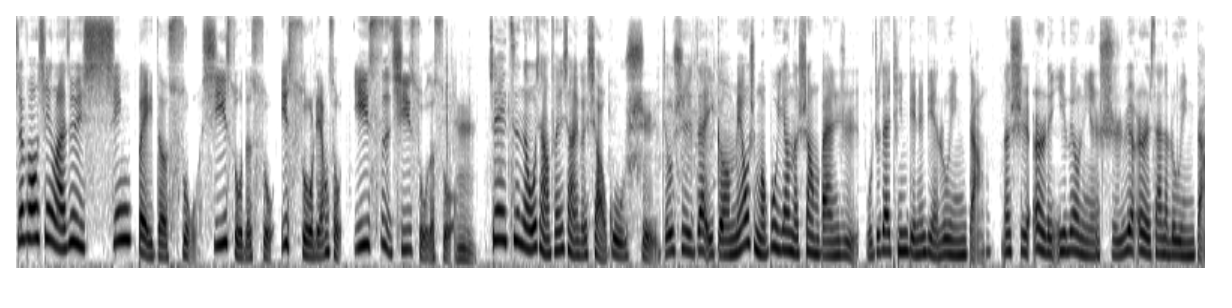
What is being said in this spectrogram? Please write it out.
这封信来自于新北的所，西所的所，一所两所，一四七所的所。嗯，这一次呢，我想分享一个小故事，就是在一个没有什么不一样的上班日，我就在听点点点录音档，那是二零一六年十月二十三的录音档。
